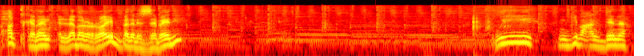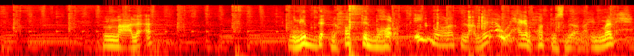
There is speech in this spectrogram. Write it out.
نحط كمان اللبن الرايب بدل الزبادي. ونجيب عندنا معلقه ونبدأ نحط البهارات. إيه البهارات اللي عندنا؟ أول حاجة بنحط بسم الله الرحمن الرحيم ملح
